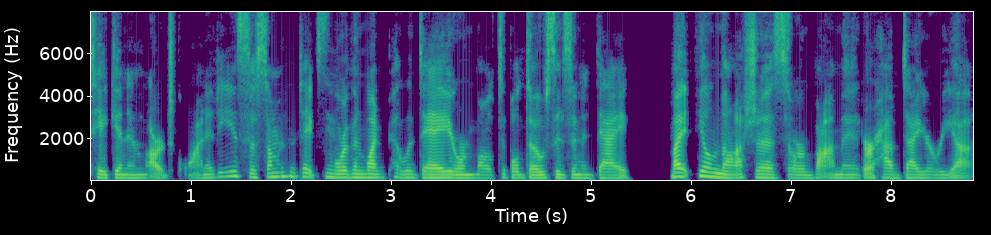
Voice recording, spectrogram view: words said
taken in large quantities. So, someone who takes more than one pill a day or multiple doses in a day might feel nauseous or vomit or have diarrhea,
